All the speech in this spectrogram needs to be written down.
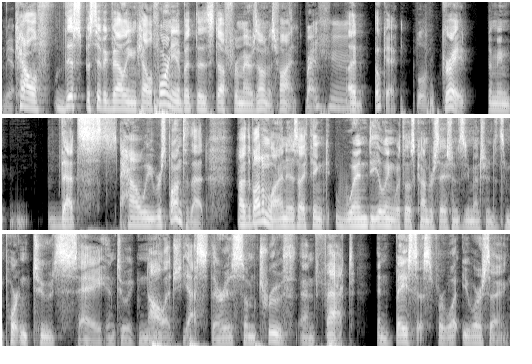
Yeah. Calif- this specific valley in California, but the stuff from Arizona is fine. right. Mm-hmm. I, okay, well, great. I mean, that's how we respond to that. Uh, the bottom line is, I think when dealing with those conversations you mentioned, it's important to say and to acknowledge, yes, there is some truth and fact and basis for what you are saying.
